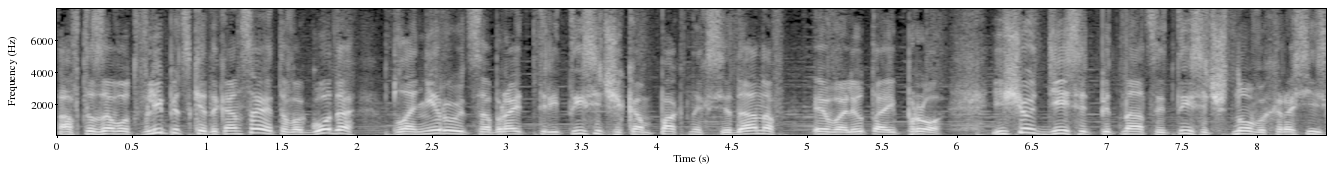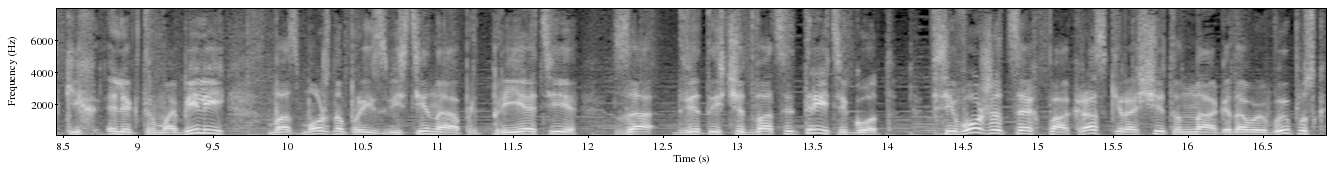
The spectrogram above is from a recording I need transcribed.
Автозавод в Липецке до конца этого года планирует собрать 3000 компактных седанов Evolut iPro. Еще 10-15 тысяч новых российских электромобилей возможно произвести на предприятии за 2023 год. Всего же цех по окраске рассчитан на годовой выпуск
